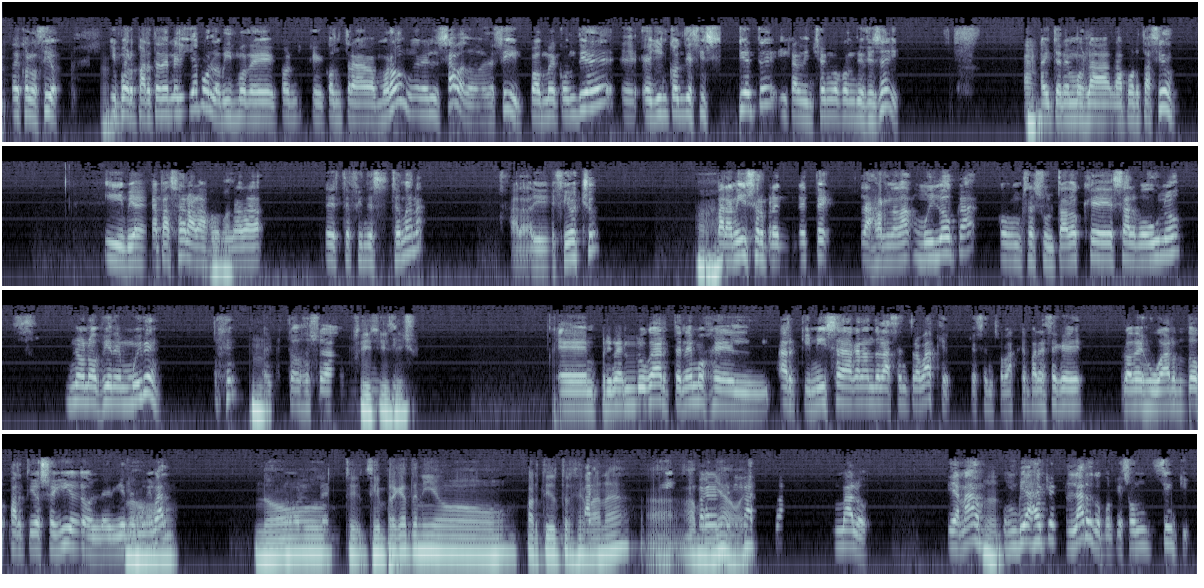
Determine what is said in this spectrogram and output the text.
Desconocido. Y por parte de Melilla, pues lo mismo de que contra Morón en el sábado. Es decir, Ponme con 10, eh, con 17 y Carlinchengo con 16. Ahí tenemos la, aportación. Y voy a pasar a la jornada de este fin de semana, a la 18. Para mí, sorprendente, la jornada muy loca, con resultados que, salvo uno, no nos vienen muy bien. Mm. sí, sí, sí. En primer lugar tenemos el Arquimisa ganando la Centro Básquet, que Centro Básquet parece que lo de jugar dos partidos seguidos le viene muy mal. No, siempre que ha tenido partido entre semanas ha, ha moñado, ¿eh? Malo. Y además, ah. un viaje que es largo, porque son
